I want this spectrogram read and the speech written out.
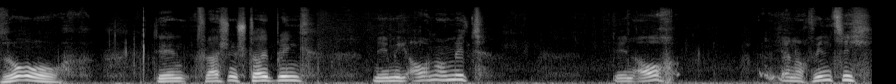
So, den Flaschenstäubling nehme ich auch noch mit. Den auch, ja noch winzig,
